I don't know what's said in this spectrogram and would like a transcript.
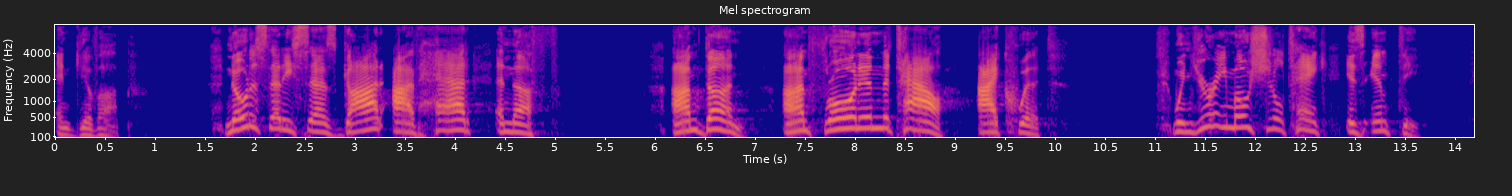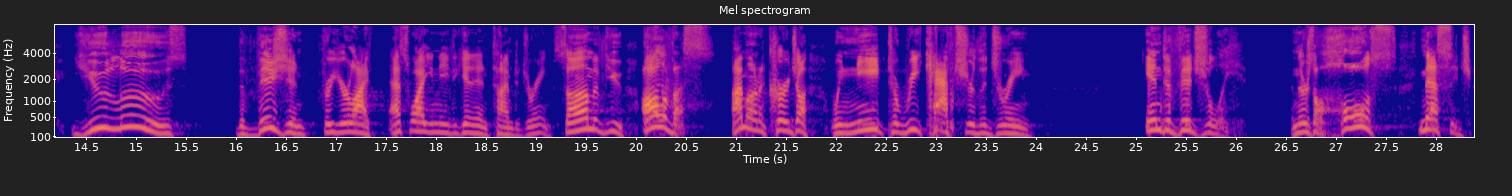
and give up. Notice that he says, "God, I've had enough. I'm done. I'm throwing in the towel. I quit." When your emotional tank is empty, you lose the vision for your life. That's why you need to get in time to dream. Some of you, all of us, I'm going to encourage y'all, we need to recapture the dream individually. And there's a whole message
